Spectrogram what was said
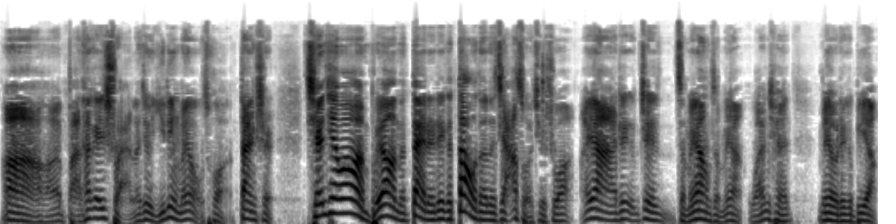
啊，把他给甩了就一定没有错。但是千千万万不要呢带着这个道德的枷锁去说，哎呀，这个这怎么样怎么样，完全没有这个必要。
